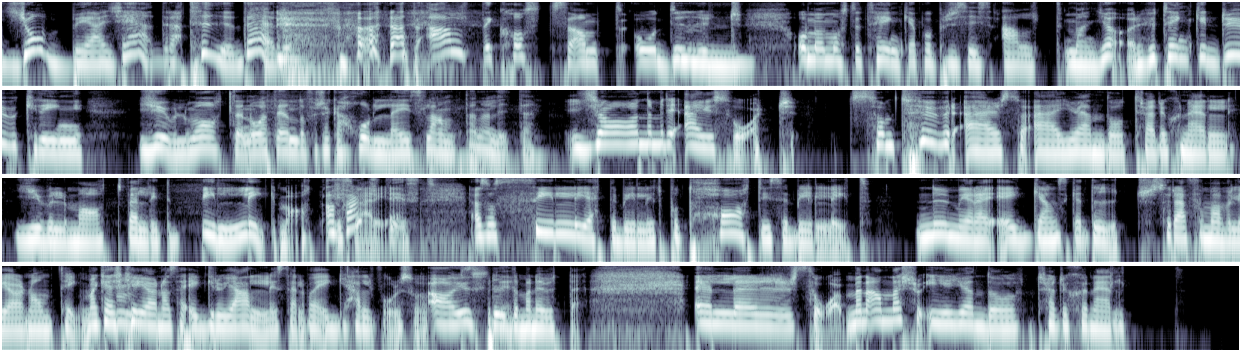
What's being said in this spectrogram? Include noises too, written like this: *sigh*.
jobbiga jädra tider *laughs* för att allt är kostsamt och dyrt och man måste tänka på precis allt man gör. Hur tänker du kring julmaten och att ändå försöka hålla i slantarna lite? Ja, nej, men det är ju svårt. Som tur är så är ju ändå traditionell julmat väldigt billig mat Ja, i Sverige. faktiskt. Alltså sill är jättebilligt, potatis är billigt. Numera är ägg ganska dyrt, så där får man väl göra någonting. Man kanske kan göra någon så här istället för ägghalvor, så Mm. Ja, sprider det. man ut det. Eller så. Men annars så är ju ändå traditionellt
